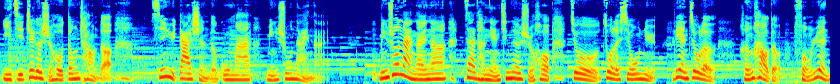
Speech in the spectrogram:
以及这个时候登场的星宇大婶的姑妈明叔奶奶。明叔奶奶呢，在很年轻的时候就做了修女，练就了很好的缝纫。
